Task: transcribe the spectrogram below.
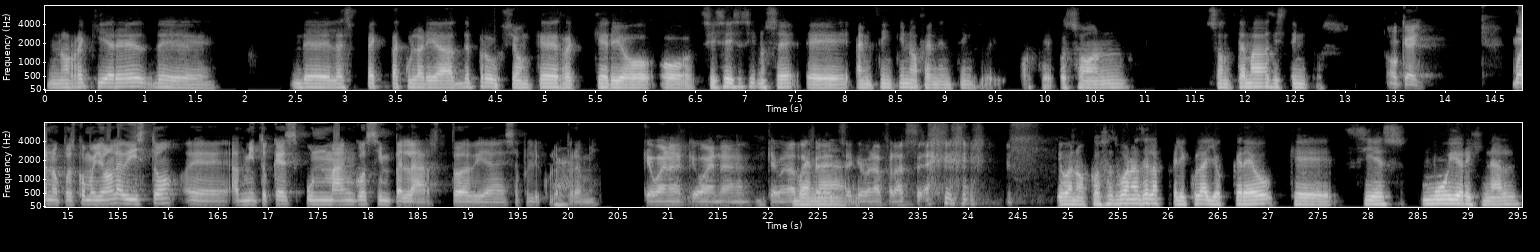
no requiere de, de la espectacularidad de producción que requirió, o si se dice así, no sé, eh, I'm thinking of ending things, porque pues son, son temas distintos. Ok. Bueno, pues como yo no la he visto, eh, admito que es un mango sin pelar todavía esa película para mí. Qué buena, qué buena, qué buena, buena... referencia, qué buena frase. Y bueno, cosas buenas de la película, yo creo que sí es muy original.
